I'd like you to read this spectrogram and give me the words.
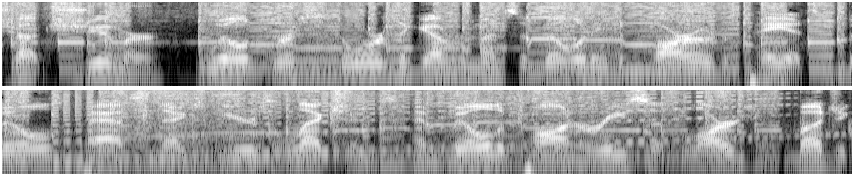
Chuck Schumer, will restore the government's ability to borrow to pay its bills past next year's elections and build upon recent large budget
